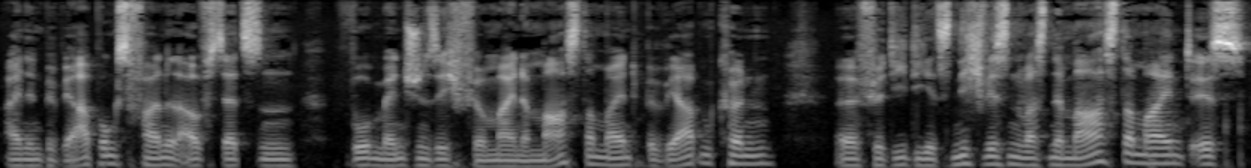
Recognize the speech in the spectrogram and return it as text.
einen Bewerbungsfunnel aufsetzen, wo Menschen sich für meine Mastermind bewerben können. Äh, für die, die jetzt nicht wissen, was eine Mastermind ist,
